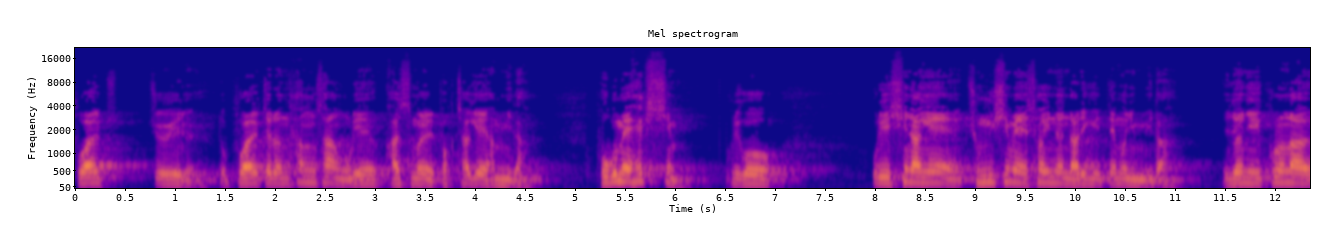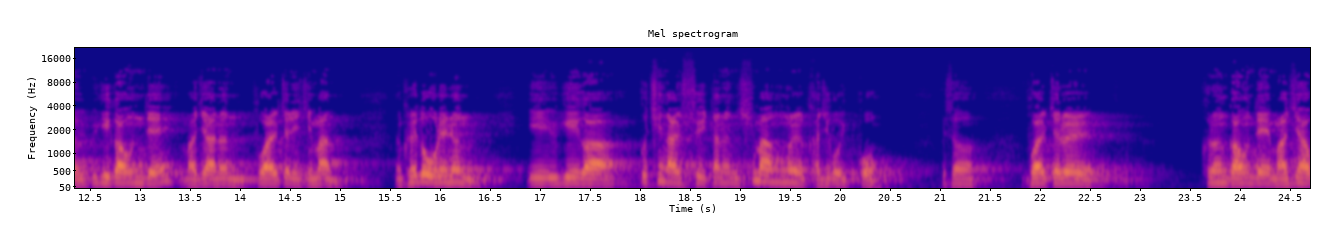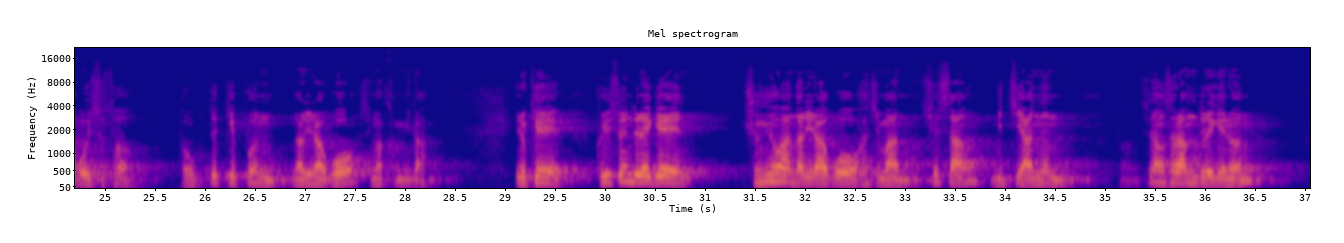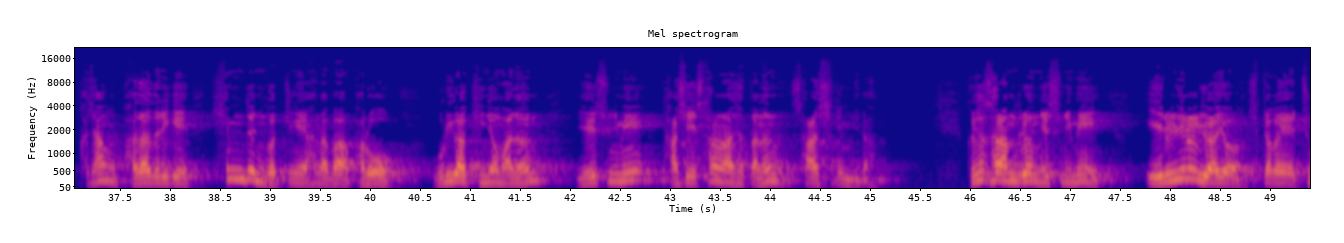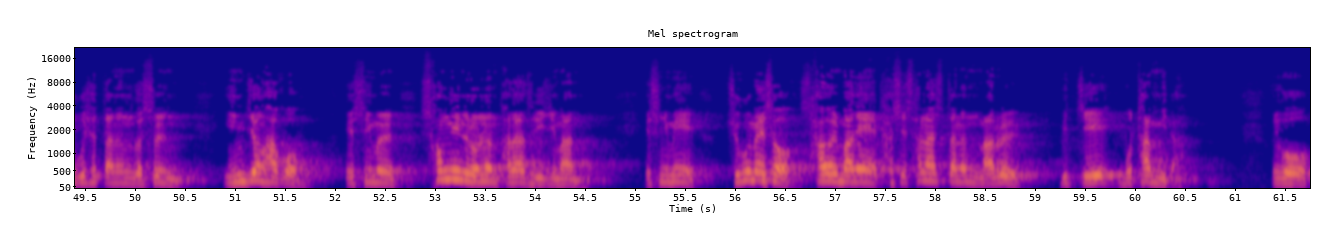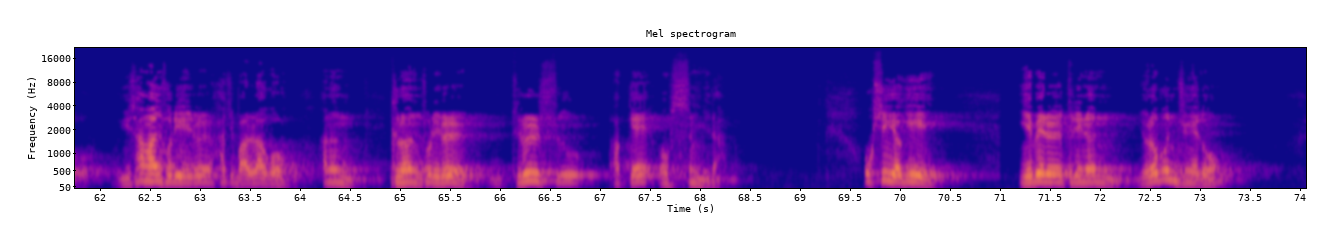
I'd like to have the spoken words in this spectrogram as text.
부활주일, 또 부활절은 항상 우리의 가슴을 벅차게 합니다. 복음의 핵심, 그리고 우리 신앙의 중심에 서 있는 날이기 때문입니다. 여전히 코로나 위기 가운데 맞이하는 부활절이지만 그래도 올해는 이 위기가 끝이 날 수 있다는 희망을 가지고 있고 그래서 부활절을 그런 가운데 맞이하고 있어서 더욱 뜻깊은 날이라고 생각합니다. 이렇게 그리스도인들에게 중요한 날이라고 하지만 실상 믿지 않는 세상 사람들에게는 가장 받아들이기 힘든 것 중에 하나가 바로 우리가 기념하는 예수님이 다시 살아나셨다는 사실입니다. 그래서 사람들은 예수님이 인류를 위하여 십자가에 죽으셨다는 것을 인정하고 예수님을 성인으로는 받아들이지만 예수님이 죽음에서 사흘 만에 다시 살아나셨다는 말을 믿지 못합니다. 그리고 이상한 소리를 하지 말라고 하는 그런 소리를 들을 수밖에 없습니다. 혹시 여기 예배를 드리는 여러분 중에도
